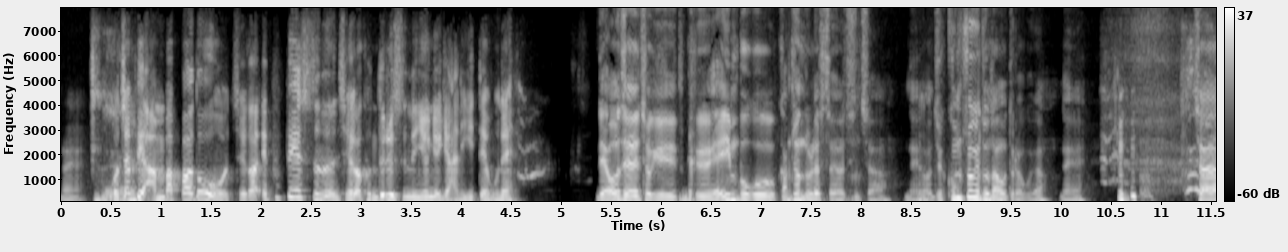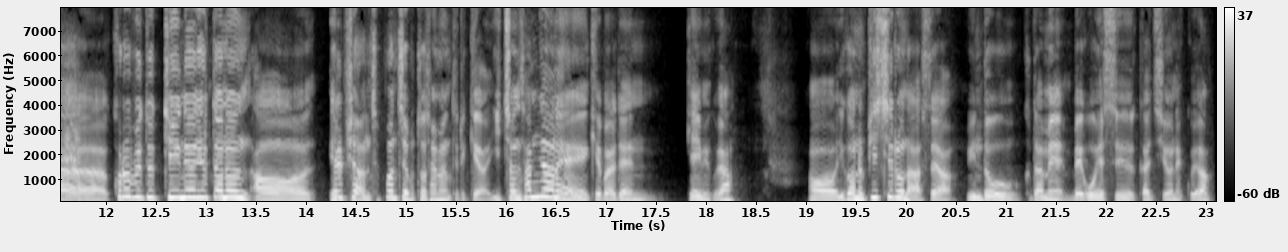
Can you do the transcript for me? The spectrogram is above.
네. 네. 어차피 안 바빠도 제가 FPS는 제가 건드릴 수 있는 영역이 아니기 때문에 네 어제 저기 그 aim 보고 깜짝 놀랐어요 진짜. 네 어제 꿈속에도 나오더라고요. 네. 자, Call of Duty는 일단은 어 1편 첫 번째부터 설명드릴게요. 2003년에 개발된 게임이고요. 어 이거는 PC로 나왔어요. 윈도우 그다음에 Mac OS까지 지원했고요.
